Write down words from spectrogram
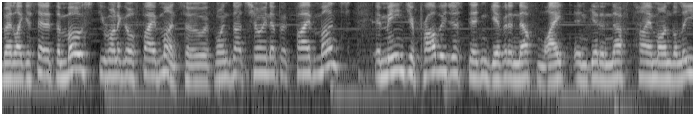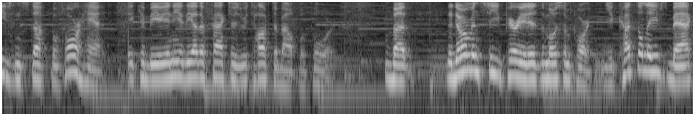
but like I said, at the most, you want to go five months. So if one's not showing up at five months, it means you probably just didn't give it enough light and get enough time on the leaves and stuff beforehand. It could be any of the other factors we talked about before. But the dormancy period is the most important. You cut the leaves back,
